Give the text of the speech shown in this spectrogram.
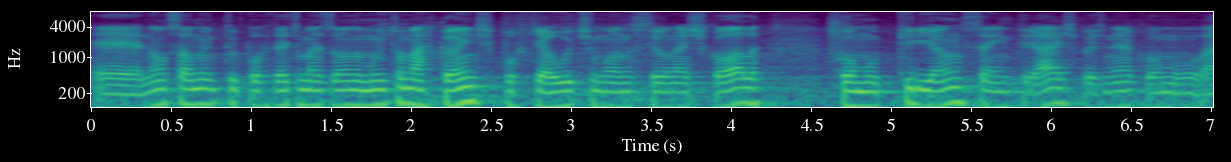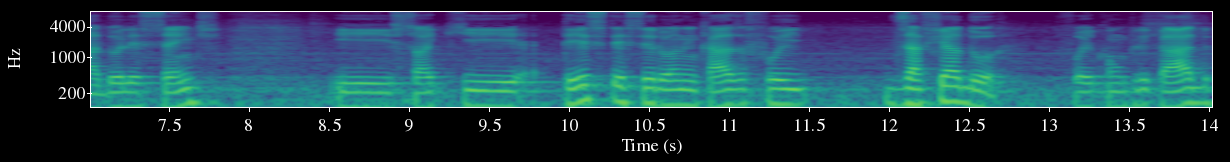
é, não só muito importante, mas um ano muito marcante, porque é o último ano seu na escola, como criança, entre aspas, né, como adolescente. E só que ter esse terceiro ano em casa foi desafiador, foi complicado,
